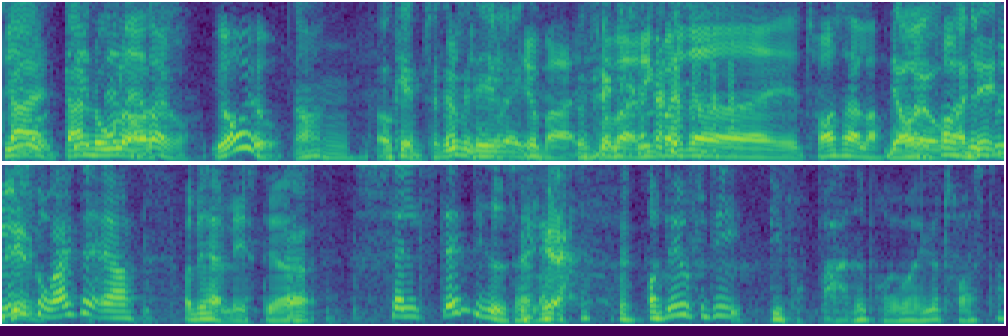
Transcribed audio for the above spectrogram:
Der er- der er det, nogle den er af der os. jo. Jo, jo. Nå, okay, så gør vi det hele Det er jo bare, jeg tror bare, er det ikke bare det der øh, trodsalder? Jo, jo, Jeg tror, og det, det det- politisk det- korrekte er, og det har jeg læst, det er Ja. selvstændighedsalder. Ja. og det er jo fordi, de barnet prøver ikke at trods dig.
